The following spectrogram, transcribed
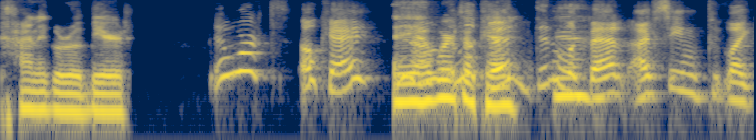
kind of grew a beard. It worked okay. Yeah, it worked looked okay. good. Didn't Yeah. look bad. I've seen like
